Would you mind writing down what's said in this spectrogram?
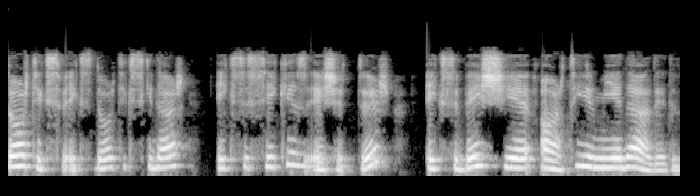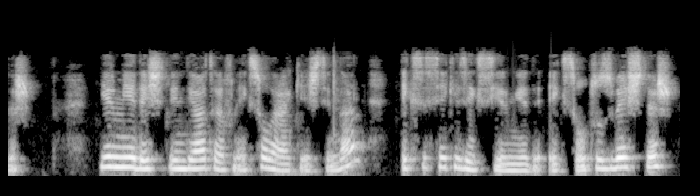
4x ve eksi 4x gider. Eksi 8 eşittir. Eksi 5y artı 27 elde edilir. 27 eşitliğin diğer tarafını eksi olarak geçtiğinden eksi 8 eksi 27 eksi 35'tir.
